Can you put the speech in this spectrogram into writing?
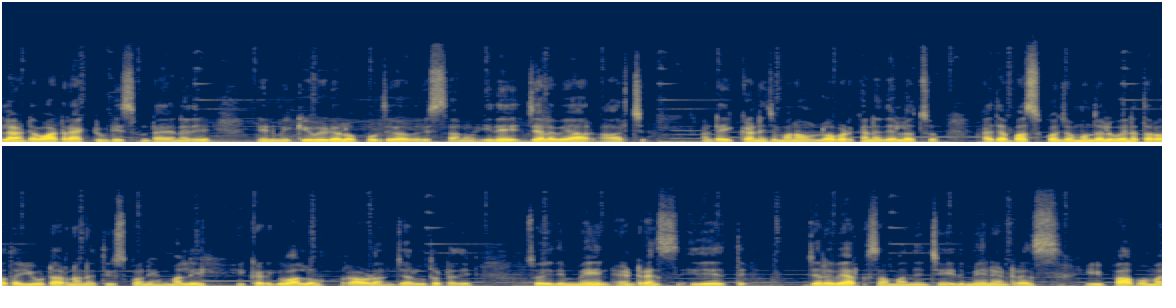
ఎలాంటి వాటర్ యాక్టివిటీస్ ఉంటాయి అనేది నేను మీకు ఈ వీడియోలో పూర్తిగా వివరిస్తాను. ఇదే జలవిహార్ ఆర్చ్ అంటే ఇక్కడి నుంచి మనం లోపలికి అనేది వెళ్ళొచ్చు. అయితే బస్సు కొంచెం ముందలు పోయిన తర్వాత యూటర్న్ అనేది తీసుకొని మళ్ళీ ఇక్కడికి వాళ్ళు రావడం జరుగుతుంటుంది. సో ఇది మెయిన్ ఎంట్రన్స్. ఇదైతే జలవిహార్కు సంబంధించి ఇది మెయిన్ ఎంట్రన్స్. ఈ పాప మా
